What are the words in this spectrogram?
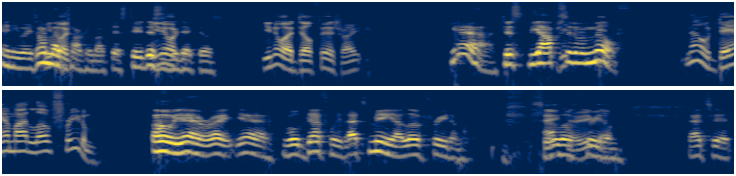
anyways, I'm you not talking about this, dude. This is ridiculous. You know what DILF is, right? Yeah, just the opposite of a MILF. No, damn, I love freedom. Oh yeah, right. Yeah. Well, definitely. That's me. I love freedom. See, I love freedom. Go. That's it.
